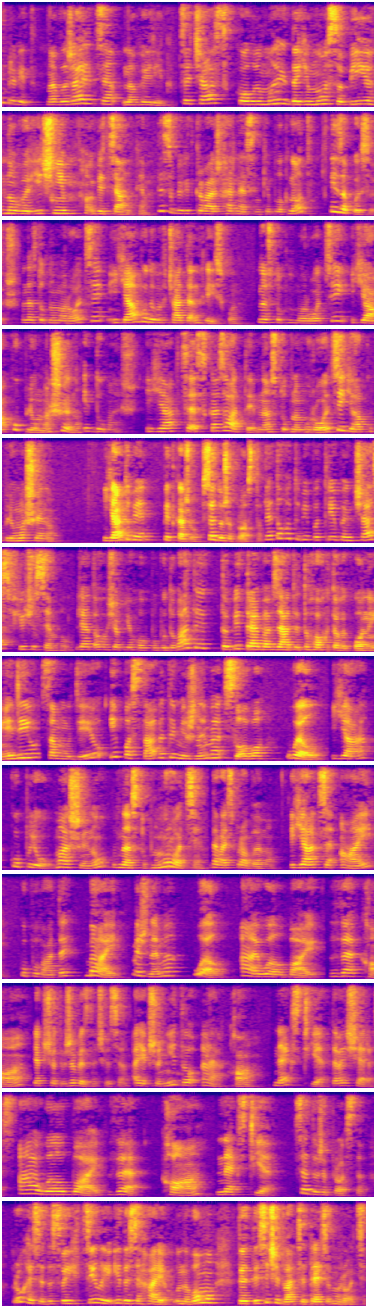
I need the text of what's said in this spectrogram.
Всім привіт! Наближається новий рік. Це час, коли ми даємо собі новорічні обіцянки. Ти собі відкриваєш гарнесенький блокнот і записуєш. В наступному році я буду вивчати англійську. В наступному році я куплю машину. І думаєш, як це сказати? В наступному році я куплю машину. Я тобі підкажу, все дуже просто. Для того тобі потрібен час Future Simple. Для того, щоб його побудувати, тобі треба взяти того, хто виконує дію, саму дію, і поставити між ними слово will. Я куплю машину в наступному році. Давай спробуємо. Я це I, купувати buy. Між ними will. I will buy the car, якщо ти вже визначився. А якщо ні, то a car. Next year. Давай ще раз. I will buy the car next year. Все дуже просто. Рухайся до своїх цілей і досягай їх у новому 2023 році.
